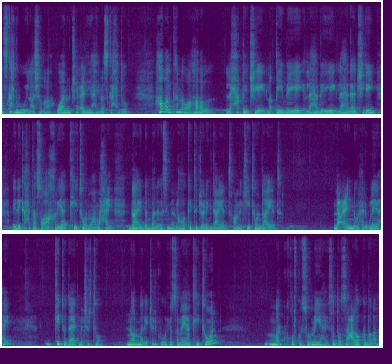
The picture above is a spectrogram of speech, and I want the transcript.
maskaxdu wuu ilaashadaa waanu jecel yahay maskaxdu hadalkanna waa hadal la xaqiijiyey la qiimeeyey la habeeyey la hagaajiyey. Idinka xataa soo akhriya keton waa maxay? Diet dhan baa laga sameyn lahaa ketogenic diet ama keton diet. Maca in waxaa lagu leeyahay keto diet ma jirto. Normally jirku wuxuu sameeyaa keton markuu qofku sooman yahay soddon saacadood ka badan.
